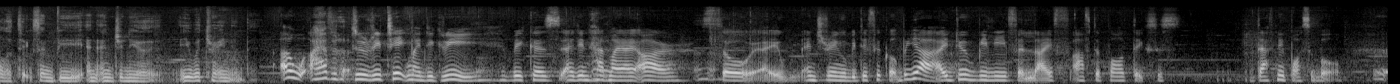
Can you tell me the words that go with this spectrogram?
politics and be an engineer? You were trained in that. Oh, I have to retake my degree because I didn't have my IR, so I, engineering would be difficult. But yeah, I do believe that life after politics is definitely possible. Uh,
